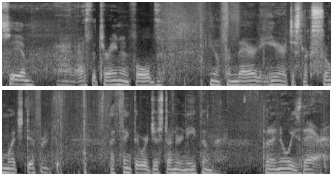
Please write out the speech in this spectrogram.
See him. And as the terrain unfolds, you know, from there to here, it just looks so much different. I think that we're just underneath him, but I know he's there.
